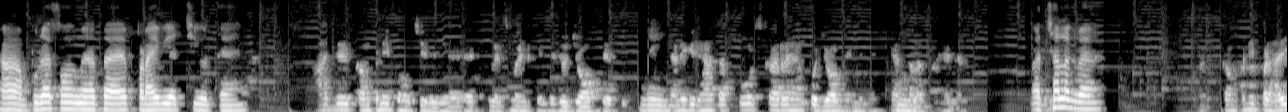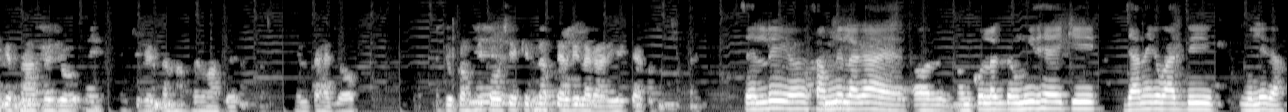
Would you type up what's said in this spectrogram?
हाँ पूरा समझ में आता है पढ़ाई भी अच्छी होते हैं। आज कंपनी पहुँची हुई है एक प्लेसमेंट के लिए जो जॉब देती है। यानी कि जहाँ से आप कोर्स कर रहे हैं आपको जॉब भी मिले कैसा हम्म। लगता है अच्छा लग रहा है। कंपनी पढ़ाई के साथ में जो एजुकेशन वहाँ पे मिलता है जॉब जो कंपनी पहुँची है कितना सैलरी लगा रही है क्या कुछ? सैलरी सामने लगा है और हमको लग उम्मीद है कि जाने के बाद भी मिलेगा।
